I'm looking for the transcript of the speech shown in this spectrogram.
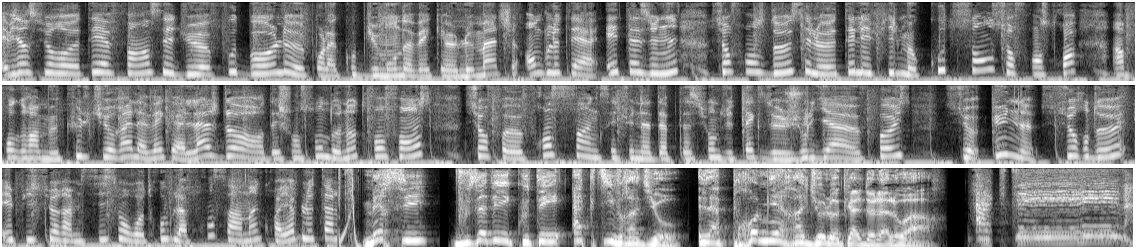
Et bien sûr, euh, TF1, c'est du football euh, pour la Coupe du Monde avec euh, le match Angleterre-États-Unis. Sur France 2, c'est le téléfilm Coup de sang. Sur France 3, un programme culturel avec l'âge d'or des chansons de notre enfance. Sur euh, France 5, c'est une adaptation du texte de Julia Foyce sur une sur deux. Et puis sur M6, on retrouve La France a un incroyable talent. Merci, vous avez écouté Active Radio, la première radio locale de la Loire. Active.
